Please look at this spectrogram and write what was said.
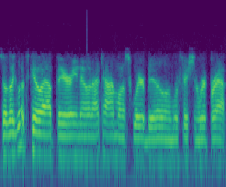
So I was like, let's go out there, you know, and I tie him on a square bill and we're fishing riprap.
